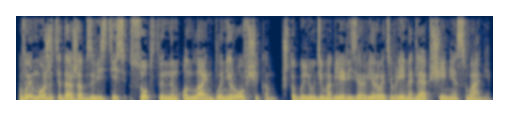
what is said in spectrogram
Вы можете даже обзавестись собственным онлайн-планировщиком, чтобы люди могли резервировать время для общения с вами.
